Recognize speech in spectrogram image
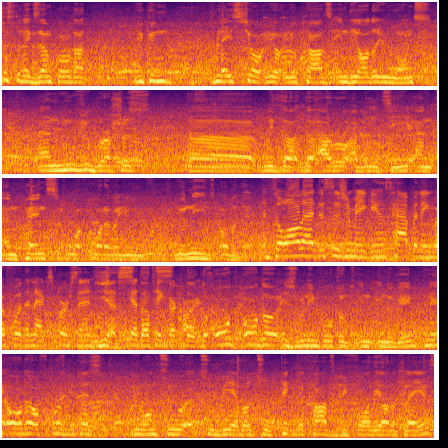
just an example that you can place your, your, your cards in the order you want and move your brushes uh, with the, the arrow ability and, and paint wha- whatever you, you need over there And so all that decision making is happening before the next person Yes, gets to take their the, cards. the ord- order is really important in, in the game. Play order, of course, because you want to to be able to pick the cards before the other players,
